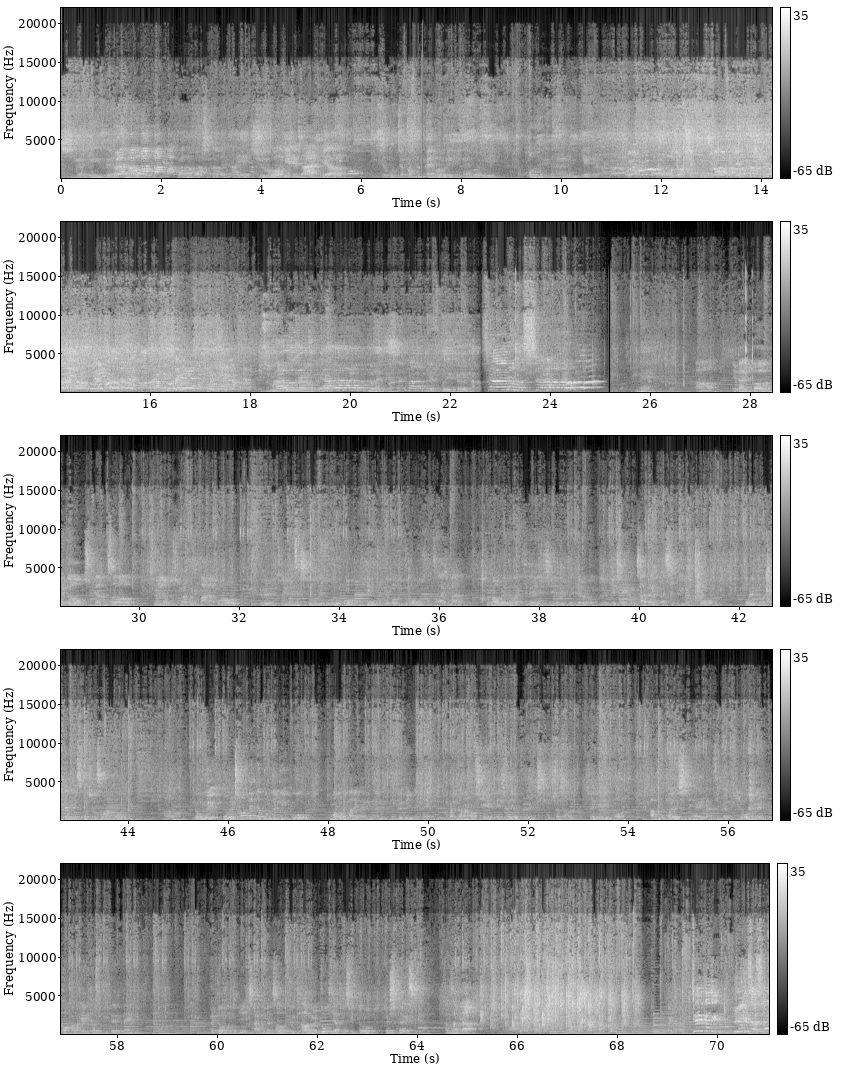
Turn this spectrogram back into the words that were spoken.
시간이 변함없이 너는 나의 추억일 말이야. 잊어본 적 없는 메모리 메모리. 오늘 나를 잊게. 그건 해줄게 그래 우리 그 일단 이번 활동 준비하면서 수현이 형도 정말 고생 많았고 그 저희 회사 식구분들도 그렇고 함께 해준 멤버들도 너무 감사하지만 정말 오랫동안 기다려주신 우리 팬 여러분들께 제일 감사하다는 말씀 드리고 싶고 오랫동안 기다려주셔서 죄송하고 어, 오늘 오늘 처음 뵙는 분들도 있고 정말 오랜만에 뵙는 분들도 있는데 정말 변함없이 이렇게 저희 옆을 지켜주셔서 저희들이 더 앞으로 더 열심히 해야겠다는 생각이 오늘 더 강하게 들었기 때문에 어, 활동 마무리 잘 하면서 그 다음을 또 기약할 수 있도록 열심히 하겠습니다. 감사합니다. 지금까지 이기수였습니다.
